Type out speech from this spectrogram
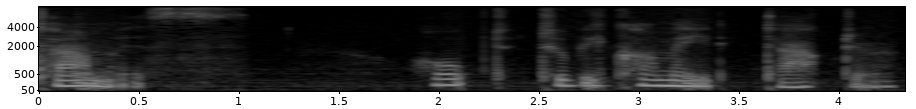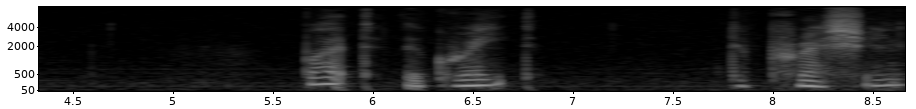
Thomas hoped to become a doctor. But the Great Depression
